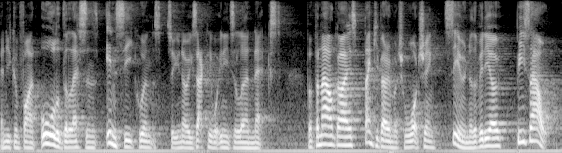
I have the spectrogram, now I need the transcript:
and you can find all of the lessons in sequence so you know exactly what you need to learn next. But for now guys, thank you very much for watching. See you in another video. Peace out.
